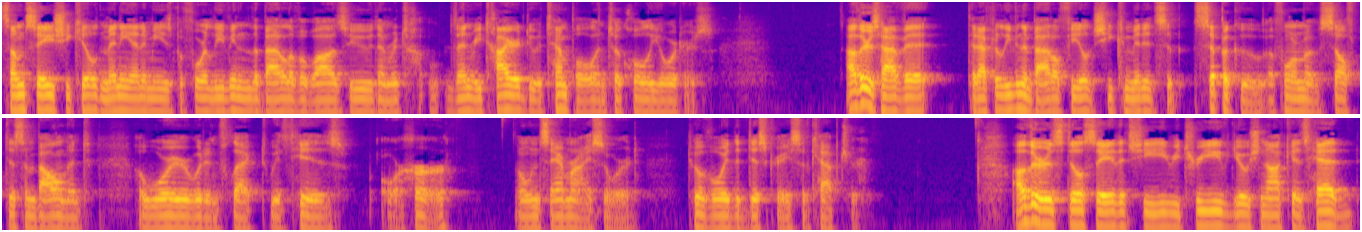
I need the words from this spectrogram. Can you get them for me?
Some say she killed many enemies before leaving the Battle of Awazu, then, then retired to a temple and took holy orders. Others have it that after leaving the battlefield, she committed seppuku, a form of self disembowelment a warrior would inflict with his or her own samurai sword to avoid the disgrace of capture. Others still say that she retrieved Yoshinaka's head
